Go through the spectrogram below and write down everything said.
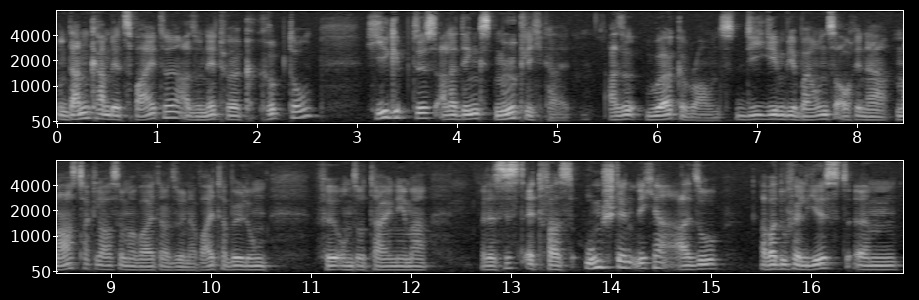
und dann kam der zweite, also Network Crypto. Hier gibt es allerdings Möglichkeiten, also Workarounds. Die geben wir bei uns auch in der Masterclass immer weiter, also in der Weiterbildung für unsere Teilnehmer. Das ist etwas umständlicher, also, aber du verlierst ähm,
